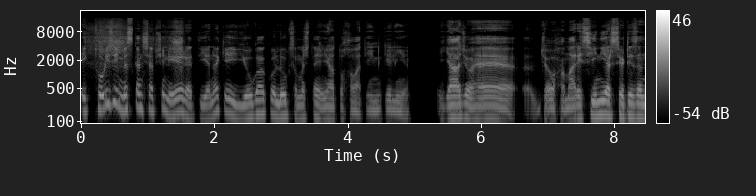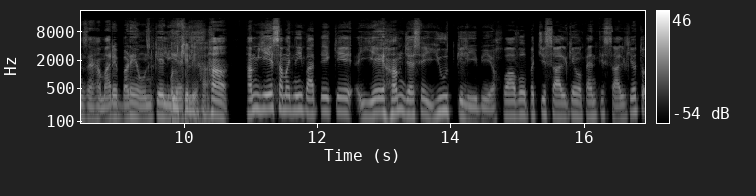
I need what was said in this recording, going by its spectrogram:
ایک تھوڑی سی مسکنسیپشن یہ رہتی ہے نا کہ یوگا کو لوگ سمجھتے ہیں یا تو خواتین کے لیے یا جو ہے جو ہمارے سینئر سٹیزنز ہیں ہمارے بڑے ہیں ان کے لیے۔ ان کے لیے ہاں۔ ہاں ہم یہ سمجھ نہیں پاتے کہ یہ ہم جیسے یوتھ کے لیے بھی ہے خواہ وہ پچیس سال کے ہوں پینتیس سال کے ہو تو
